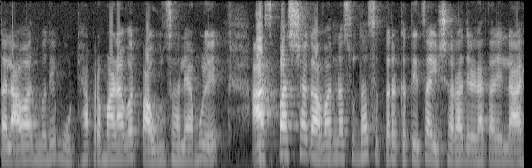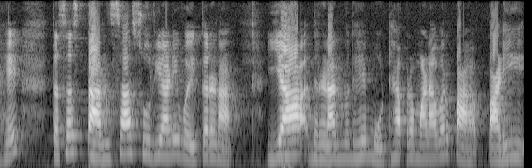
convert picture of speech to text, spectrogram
तलावांमध्ये मोठ्या प्रमाणावर पाऊस झाल्यामुळे आसपासच्या गावांना सुद्धा सतर्कतेचा इशारा देण्यात आलेला आहे. तसंच तानसा सूर्य आणि वैतरणा या धरणांमध्ये मोठ्या प्रमाणावर पा पाणी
